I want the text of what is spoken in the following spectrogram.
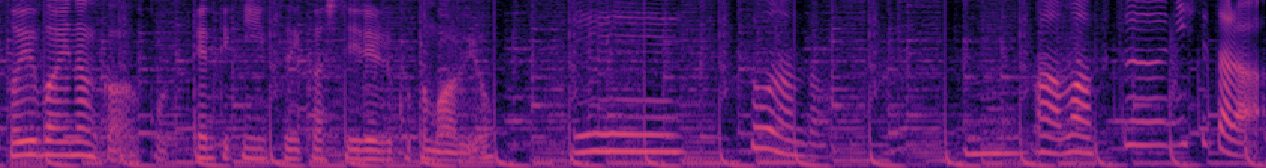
そういう場合なんかこう点滴に追加して入れることもあるよ。へえそうなんだ。うんまあまあ普通にしてたら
